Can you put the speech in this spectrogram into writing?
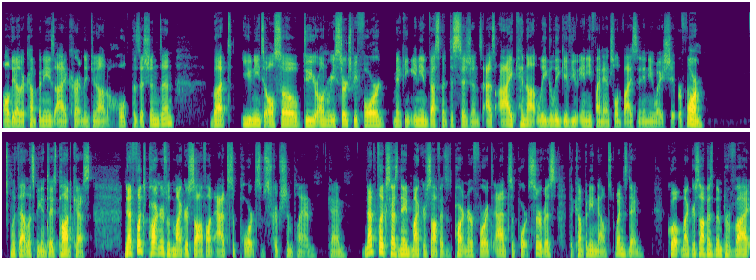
All the other companies I currently do not hold positions in, but you need to also do your own research before making any investment decisions, as I cannot legally give you any financial advice in any way, shape, or form. With that, let's begin today's podcast. Netflix partners with Microsoft on ad support subscription plan. Okay. Netflix has named Microsoft as its partner for its ad support service, the company announced Wednesday. Quote, Microsoft has been provide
